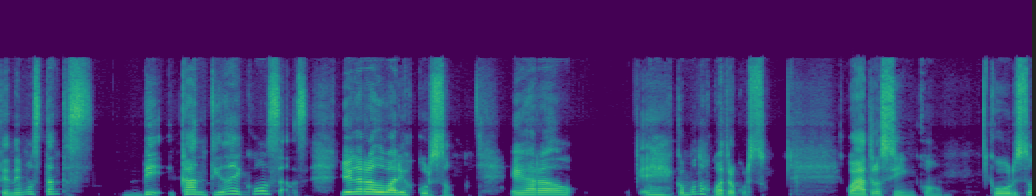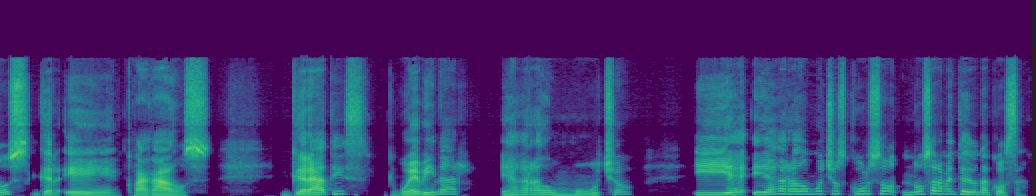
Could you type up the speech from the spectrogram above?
Tenemos tantas cantidad de cosas. Yo he agarrado varios cursos. He agarrado eh, como unos cuatro cursos, cuatro o cinco cursos eh, pagados, gratis, webinar. He agarrado mucho y he, agarrado muchos cursos, no solamente de una cosa,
